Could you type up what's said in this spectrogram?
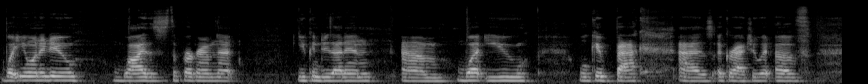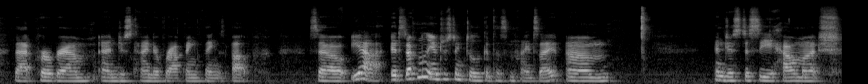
what you want to do, why this is the program that you can do that in, um, what you will give back as a graduate of that program, and just kind of wrapping things up. So, yeah, it's definitely interesting to look at this in hindsight um, and just to see how much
